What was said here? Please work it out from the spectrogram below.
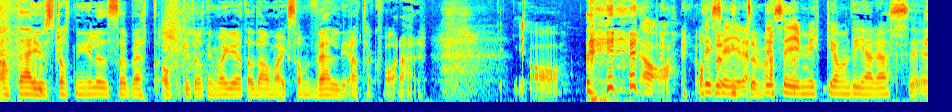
att det är just drottning Elisabeth och drottning Margareta av Danmark som väljer att ha kvar det här. Ja, ja det, säger, det säger mycket om deras, eh,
